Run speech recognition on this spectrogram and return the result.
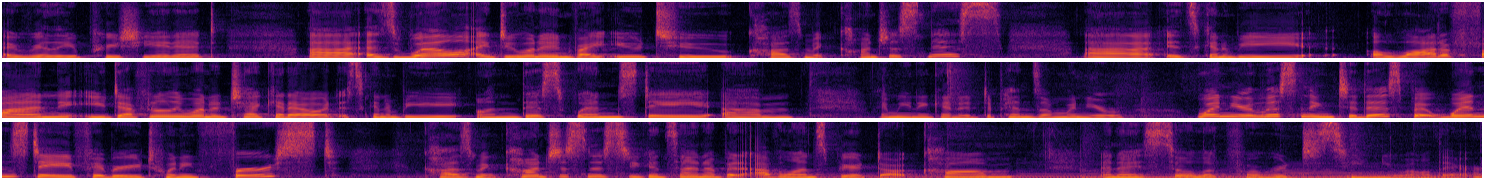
I really appreciate it. Uh, as well, I do want to invite you to Cosmic Consciousness. Uh, it's going to be a lot of fun. You definitely want to check it out. It's going to be on this Wednesday. Um, I mean, again, it depends on when you're when you're listening to this, but Wednesday, February 21st, Cosmic Consciousness. You can sign up at avalonspirit.com, and I so look forward to seeing you all there.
